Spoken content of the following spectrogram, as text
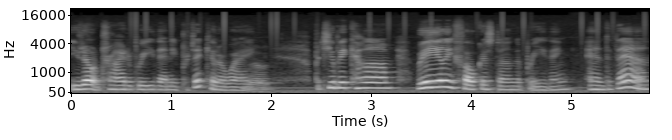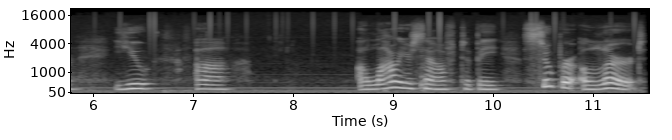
You don't try to breathe any particular way, no. but you become really focused on the breathing, and then you uh, allow yourself to be super alert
